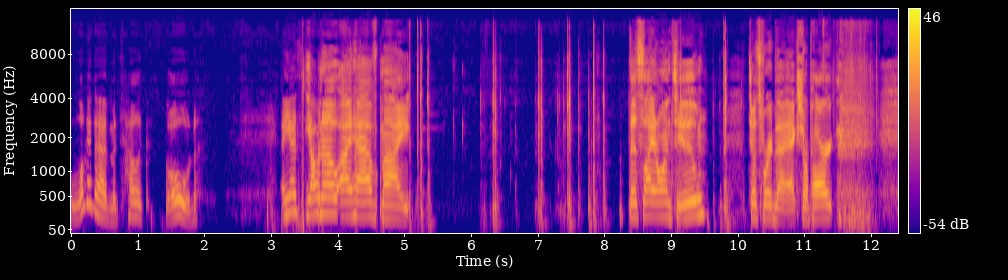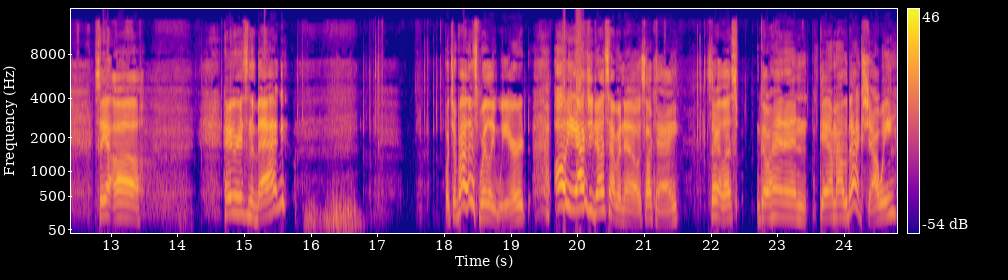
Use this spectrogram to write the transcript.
look at that metallic gold. And yes, y'all know I have my this light on too, just for the extra part. So yeah, uh, here is in the bag. Which I found is really weird. Oh, he actually does have a nose. Okay. So yeah, let's go ahead and get him out of the bag, shall we?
